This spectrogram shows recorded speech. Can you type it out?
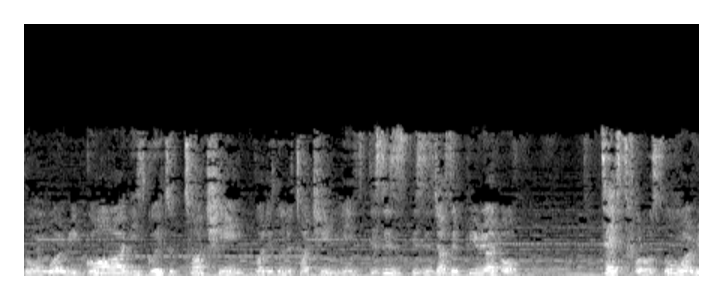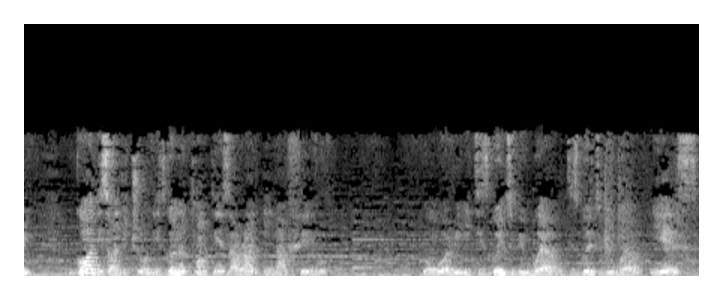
Don't worry, God is going to touch him. God is going to touch him. This is this is just a period of test for us. Don't worry. God is on the throne. He's going to turn things around in our favor. Don't worry. It is going to be well. It is going to be well. Yes.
